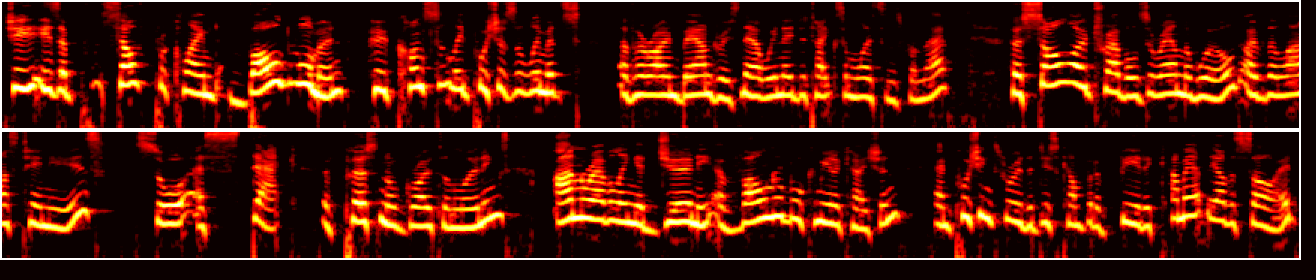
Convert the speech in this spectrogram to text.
She is a self-proclaimed bold woman who constantly pushes the limits of her own boundaries. Now, we need to take some lessons from that. Her solo travels around the world over the last 10 years saw a stack of personal growth and learnings, unraveling a journey of vulnerable communication and pushing through the discomfort of fear to come out the other side,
